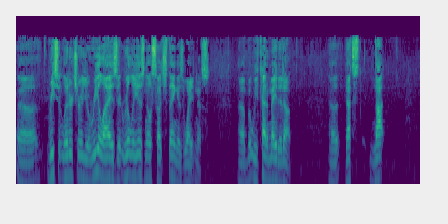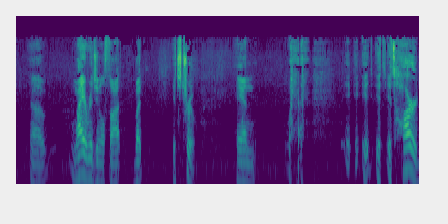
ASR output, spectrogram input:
uh, recent literature, you'll realize it really is no such thing as whiteness. Uh, but we've kind of made it up. Uh, that's not uh, my original thought, but it's true. And it, it, it, it's hard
